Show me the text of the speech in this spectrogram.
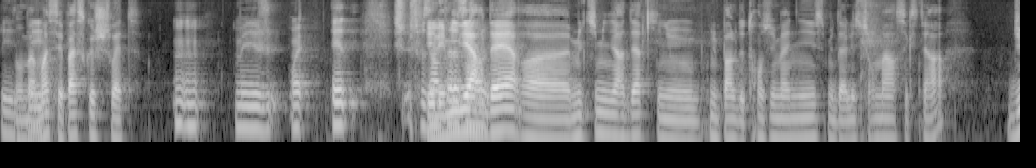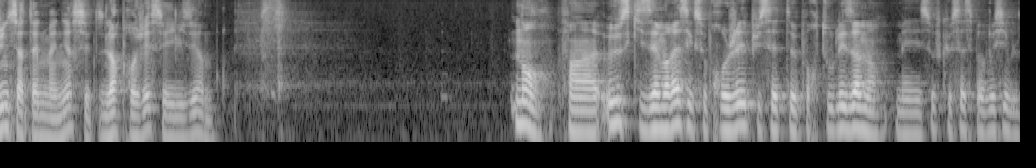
Et- Bon bah et- moi c'est pas ce que je souhaite. Mhm. Mais je, ouais. Et, je, je faisais Et les milliardaires, multimilliardaires qui nous, qui nous parlent de transhumanisme, d'aller sur Mars, etc., d'une certaine manière, c'est, leur projet, c'est Elysium. Non, enfin, eux, ce qu'ils aimeraient, c'est que ce projet puisse être pour tous les hommes. Mais sauf que ça, c'est pas possible.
